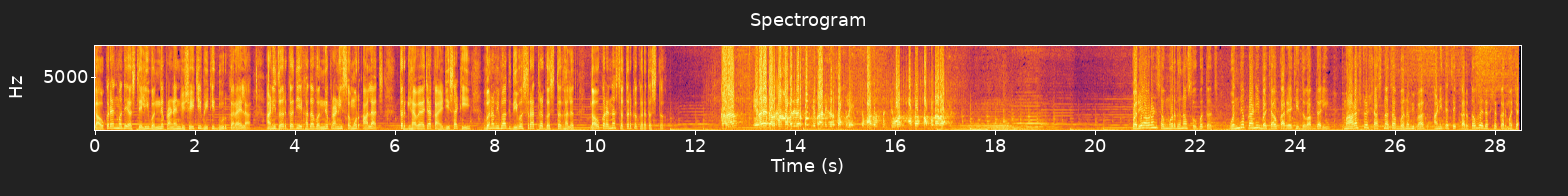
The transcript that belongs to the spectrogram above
गावकऱ्यांमध्ये असलेली वन्य प्राण्यांविषयीची भीती दूर करायला आणि जर कधी एखादा वन्य प्राणी समोर आलाच तर घ्यावयाच्या काळजीसाठी वनविभाग दिवसरात्र गस्त घालत गावकऱ्यांना सतर्क करत असतं. कारण येणाऱ्या कालखंडामध्ये जर पक्षी प्राणी जर संपले तर माणूस जीवन असं संपणार आहे. पर्यावरण संवर्धनासोबतच वन्य प्राणी बचाव कार्याची जबाबदारी महाराष्ट्र शासनाचा वन विभाग आणि त्याचे कर्तव्यदक्ष कर्मचारी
